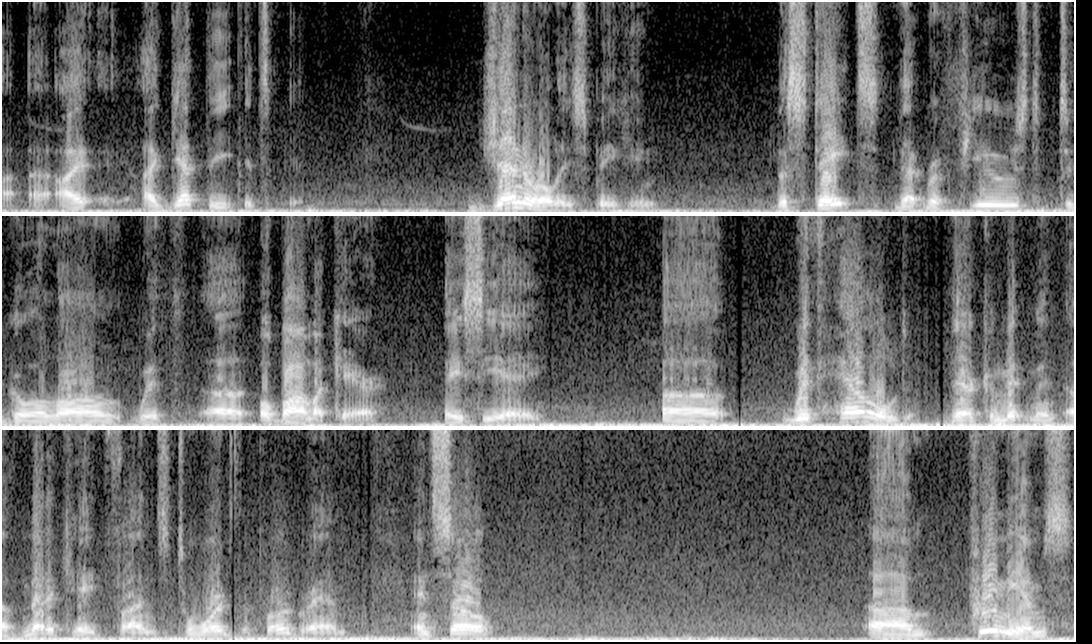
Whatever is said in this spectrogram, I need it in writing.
I, I, get the it's. Generally speaking, the states that refused to go along with uh, Obamacare, ACA, uh, withheld their commitment of Medicaid funds towards the program, and so um, premiums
